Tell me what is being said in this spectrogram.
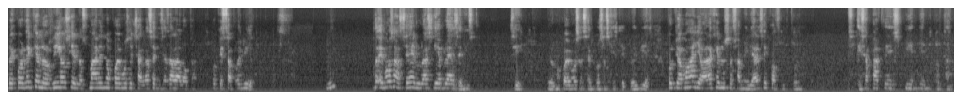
Recuerden que en los ríos y en los mares no podemos echar las cenizas a la loca, porque está prohibido. ¿Mm? Podemos hacer una siembra de ceniza, sí, pero no podemos hacer cosas que estén prohibidas, porque vamos a llevar a que nuestros familiares se conflictúen. Esa parte es bien, bien importante.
